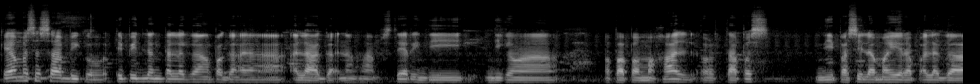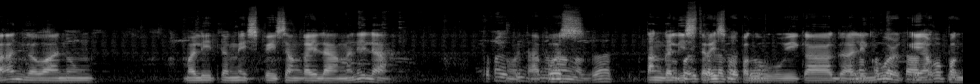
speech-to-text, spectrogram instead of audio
Kaya masasabi ko, tipid lang talaga ang pag-aalaga ng hamster. Hindi hindi ka ma- mapapamahal or tapos hindi pa sila mahirap alagaan gawa nung maliit lang na space ang kailangan nila. Saka Oh, tapos. Tanggal stress mo pag uuwi ka galing work. Eh ako pag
